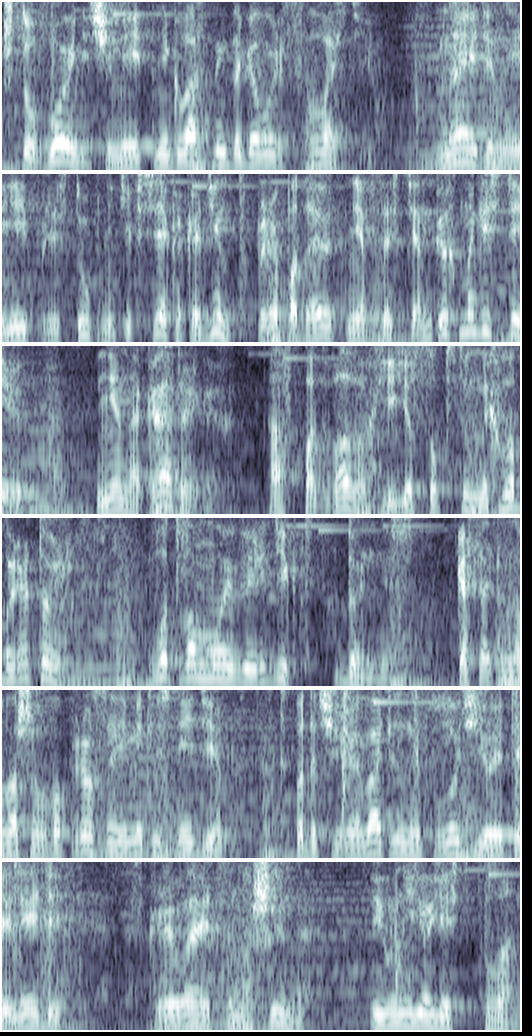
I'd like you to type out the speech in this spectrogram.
что Войнич имеет негласный договор с властью. Найденные ей преступники все как один пропадают не в застенках магистериума, не на каторгах, а в подвалах ее собственных лабораторий. Вот вам мой вердикт, Доннис. Касательно вашего вопроса, иметь ли с ней дело. Под очаровательной плотью этой леди скрывается машина, и у нее есть план.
